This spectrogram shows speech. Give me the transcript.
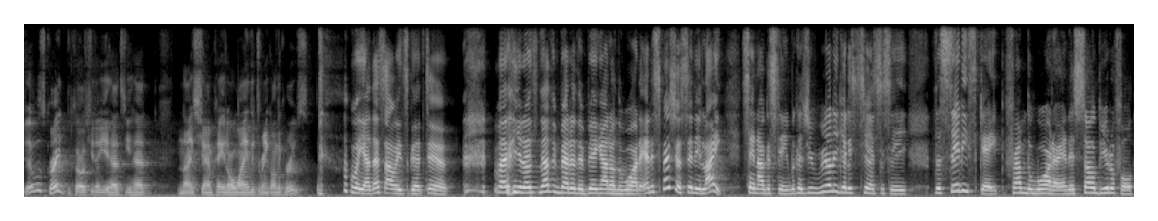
It was great because you know you had you had nice champagne or wine to drink on the cruise. well, yeah, that's always good too. But you know, it's nothing better than being out on the water, and especially a city like St. Augustine, because you really get a chance to see the cityscape from the water, and it's so beautiful.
